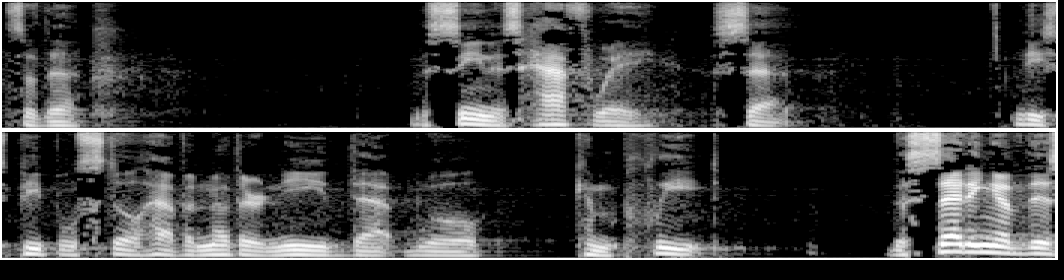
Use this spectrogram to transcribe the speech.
So the, the scene is halfway set. These people still have another need that will complete the setting of this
